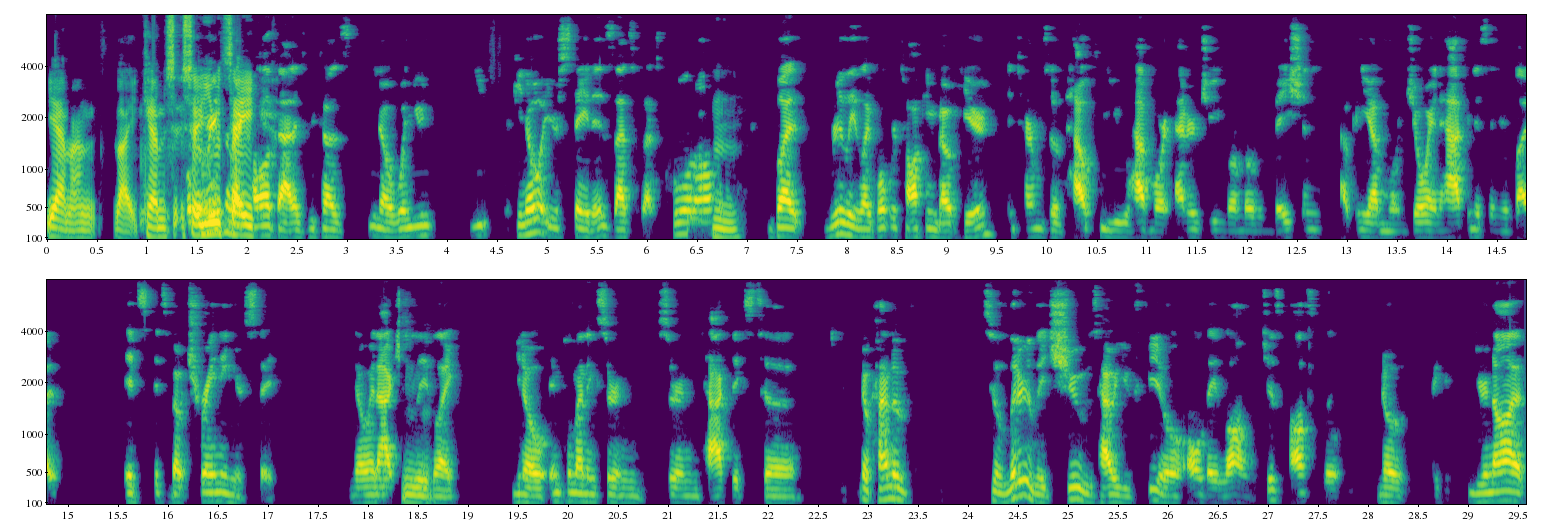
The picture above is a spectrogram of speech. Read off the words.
yeah, man, like um, so, well, so you would say I call it that is because you know when you, you know what your state is, that's that's cool and all, mm. but really like what we're talking about here in terms of how can you have more energy, more motivation, how can you have more joy and happiness in your life? It's it's about training your state, you know, and actually mm. like you know implementing certain certain tactics to you know kind of to literally choose how you feel all day long, which is possible. You know, you're not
